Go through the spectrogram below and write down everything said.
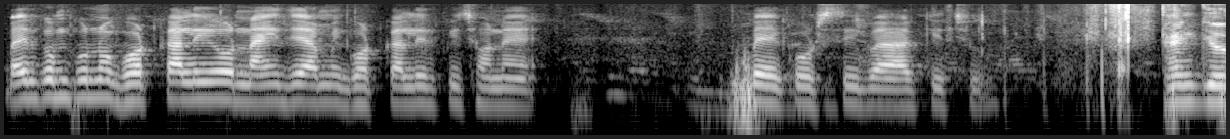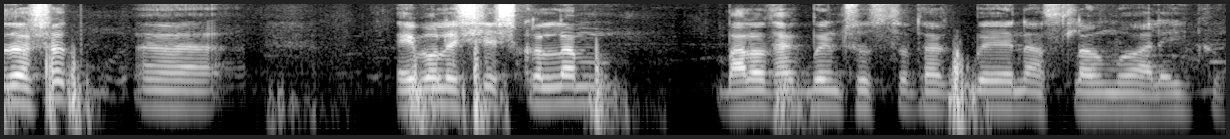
বা এরকম কোনো ঘটকালিও নাই যে আমি ঘটকালির পিছনে ব্যয় করছি বা আর কিছু। থ্যাংক ইউ দর্শক। এই বলে শেষ করলাম। ভালো থাকবেন, সুস্থ থাকবেন। আসসালামু আলাইকুম।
